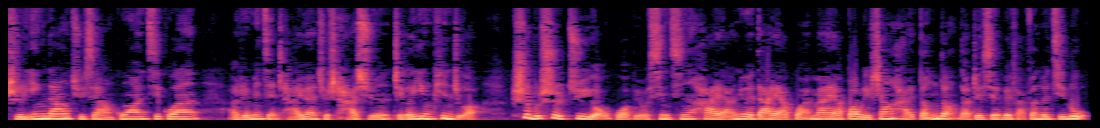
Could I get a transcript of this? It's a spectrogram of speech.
是应当去向公安机关啊、人民检察院去查询这个应聘者是不是具有过，比如性侵害呀、虐待呀、拐卖呀、暴力伤害等等的这些违法犯罪记录。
